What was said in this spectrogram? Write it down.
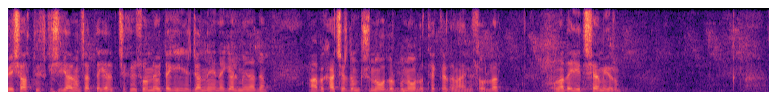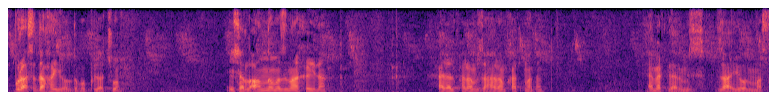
5-600 kişi yarım saatte gelip çıkıyor. Sonra öteki canlı yayına gelmeyen adam abi kaçırdım şu ne olur bu ne olur tekrardan aynı sorular. Ona da yetişemiyorum. Burası daha iyi oldu bu platform. İnşallah alnımızın akıyla helal paramıza haram katmadan emeklerimiz zayi olmaz.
